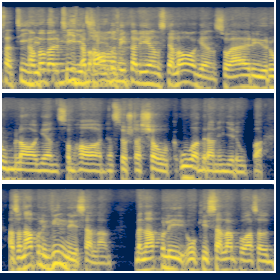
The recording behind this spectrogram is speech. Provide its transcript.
så här tidigt. Ja, tidigt Ja, men Ja. av de italienska lagen så är det ju Romlagen som har den största chokeådran i Europa. Alltså Napoli vinner ju sällan. Men Napoli åker ju sällan på alltså,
